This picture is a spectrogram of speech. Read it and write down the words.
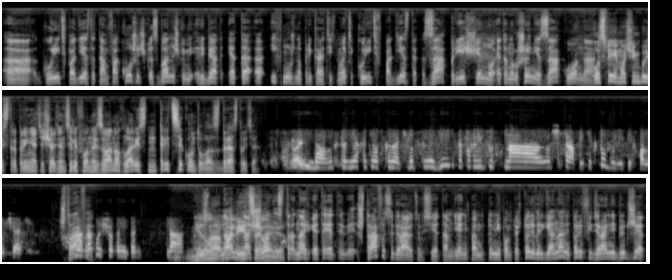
э, курить в подъездах, там в окошечко с баночками, ребята, это э, их нужно прекратить. Понимаете, курить в подъездах запрещено. Это нарушение закона. Успеем очень быстро принять еще один телефонный звонок. Ларис, на 30 секунд у вас. Здравствуйте. Да, вот я хотела сказать, вот э, деньги, которые идут на штрафы, эти кто будет их получать? Штрафы? На какой счет они да. Не ну, знаю, на, полиция, на счет, стра- на, это, это, э, штрафы собираются все, там, я не помню, то, не помню, то есть то ли в региональный, то ли в федеральный бюджет.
